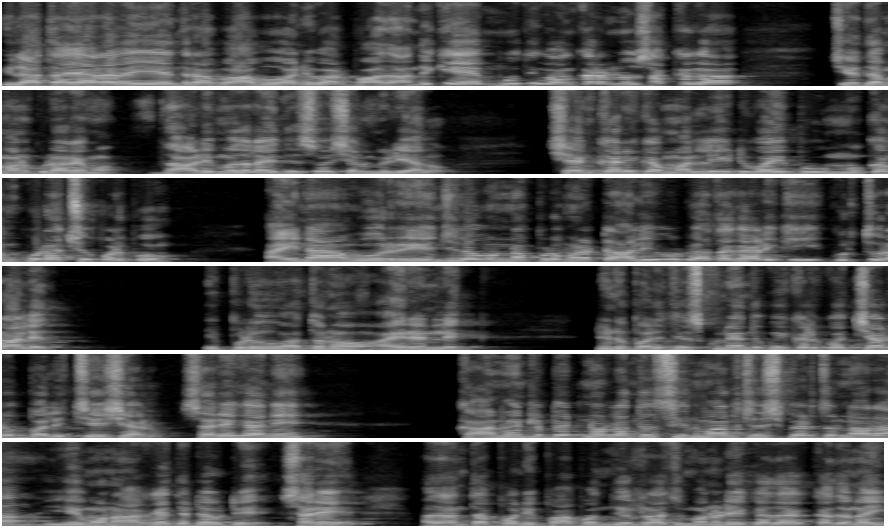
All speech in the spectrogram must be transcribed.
ఇలా తయారయ్యేంద్రా బాబు అని వారి బాధ. అందుకే మూతి వంకరను చక్కగా చేద్దామనుకున్నారేమో. దాడి మొదలైంది సోషల్ మీడియాలో. శంకర్ ఇక మళ్ళీ ఇటువైపు ముఖం కూడా చూపడిపోం. అయినా ఓ రేంజ్లో ఉన్నప్పుడు మన టాలీవుడ్ అతగాడికి గుర్తు రాలేదు. ఇప్పుడు అతను ఐరన్ లెగ్. నేను బలి తీసుకునేందుకు ఇక్కడికి వచ్చాడు బలి చేశాడు. సరే కానీ కామెంట్లు పెట్టిన వాళ్ళంతా సినిమాలు చూసి పెడుతున్నారా? ఏమో నాకైతే డౌటే. సరే అదంతా పోనీ పాపం దిల్రాజు మనుడే కదా కథనై.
